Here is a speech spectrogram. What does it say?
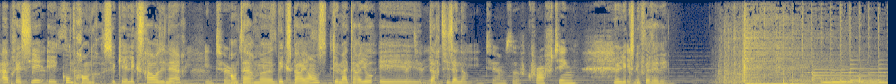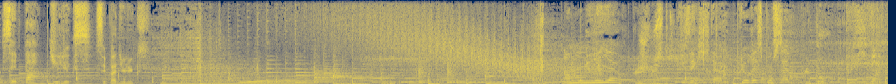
apprécier et comprendre ce qu'est l'extraordinaire en termes d'expérience, de matériaux et d'artisanat. Le luxe nous fait rêver. C'est pas du luxe. C'est pas du luxe. Meilleur, Plus juste, plus équitable, plus responsable, plus beau. plus vivable.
